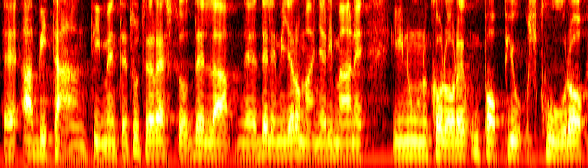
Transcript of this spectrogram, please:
eh, abitanti, mentre tutto il resto eh, dell'Emilia Romagna rimane in un colore un po' più scuro.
